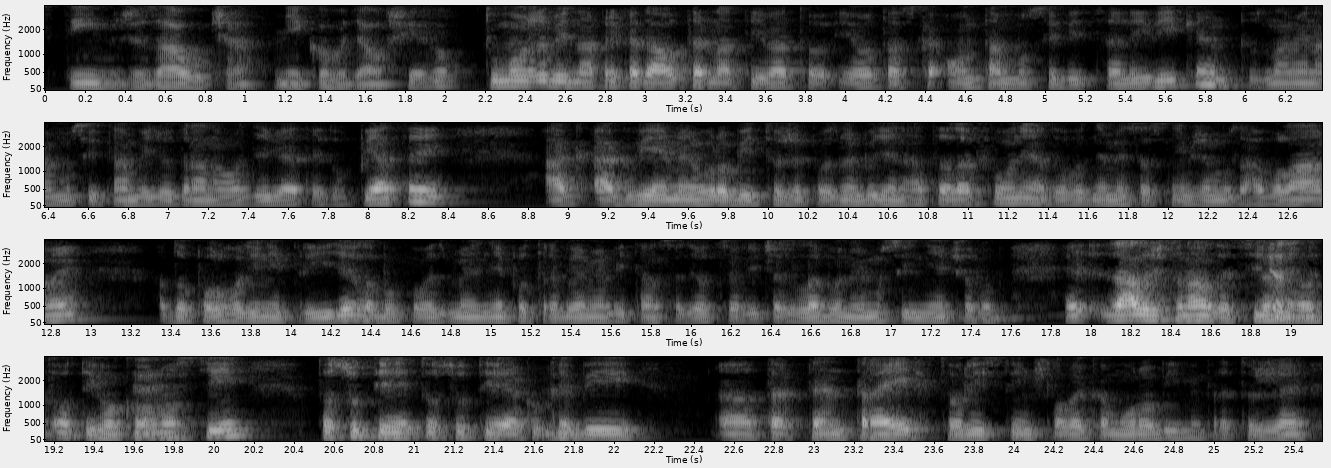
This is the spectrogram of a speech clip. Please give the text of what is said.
s tým, že zauča niekoho ďalšieho. Tu môže byť napríklad alternatíva, to je otázka, on tam musí byť celý víkend, to znamená, musí tam byť od rána od 9. do 5. Ak, ak vieme urobiť to, že povedzme bude na telefóne a dohodneme sa s ním, že mu zavoláme a do pol hodiny príde, lebo povedzme nepotrebujeme, aby tam sedel celý čas, lebo nemusí niečo robiť. E, záleží to naozaj silne od, od tých okolností. To sú tie, to sú tie ako keby tak ten trade, ktorý s tým človekom urobíme, pretože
